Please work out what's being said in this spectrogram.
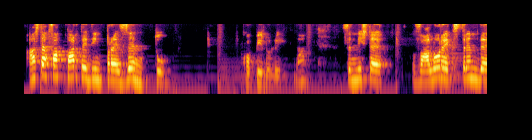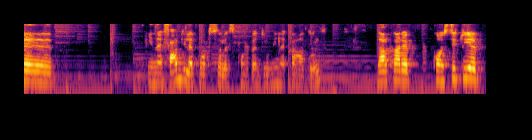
Astea fac parte din prezentul copilului. Da? Sunt niște valori extrem de inefabile, pot să le spun pentru mine ca adult, dar care constituie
